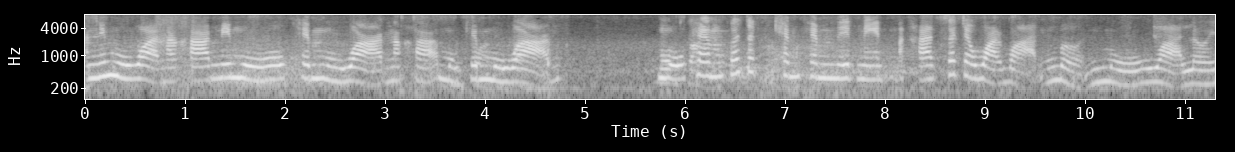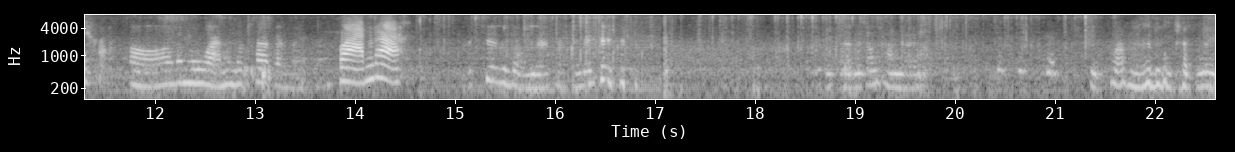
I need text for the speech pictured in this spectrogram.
อันนี้หมูหวานนะคะ มีหมูเค็มหมูหวานนะคะ หมูเค็มหมูหวาน หมูเค็มก็จะเค็มเค็มนิดนิดๆนะคะ ก็จะหวานหวานๆเหมือนหมูหวานเลยค่ะ อ๋อ แล้วหมูหวานมันรสชาติกันไหมคะหวานค่ะ ชื่อจะบอกอยู่แล้วค่ะไม่ใช่แต่ไม่ต้องทำแล้วถูกความแล้วดูชัดเลย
